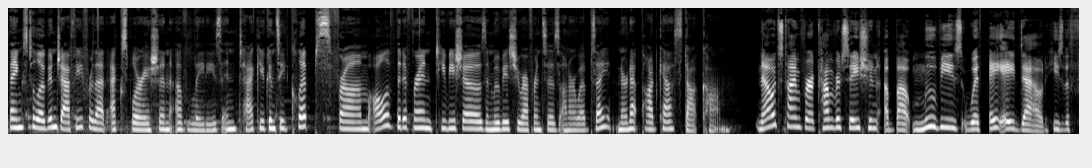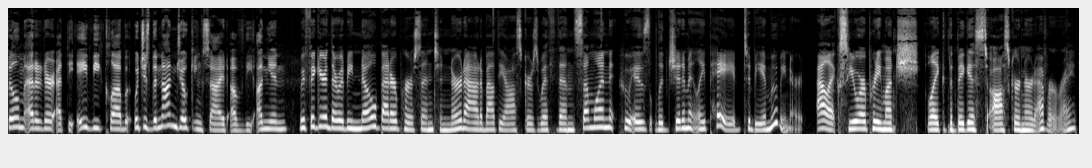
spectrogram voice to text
Thanks to Logan Jaffe for that exploration of ladies in tech. You can see clips from all of the different TV shows and movies she references on our website, nerdettepodcast.com. Now it's time for a conversation about movies with A.A. Dowd. He's the film editor at the AV Club, which is the non joking side of The Onion. We figured there would be no better person to nerd out about the Oscars with than someone who is legitimately paid to be a movie nerd. Alex, you are pretty much like the biggest Oscar nerd ever, right?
